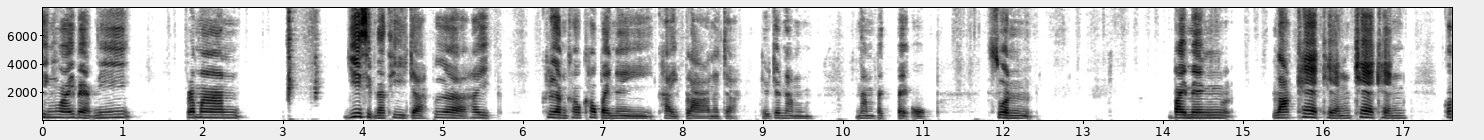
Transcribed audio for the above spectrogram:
ทิ้งไว้แบบนี้ ประมาณยี่สิบนาทีจ้ะเพื่อให้เครื่องเขาเข้าไปในไข่ปลานะจ๊ะเดี๋ยวจะนำนำไปไปอบ ส่วนใบแมงลักแค่แข็ง แช่แข็ง ก็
